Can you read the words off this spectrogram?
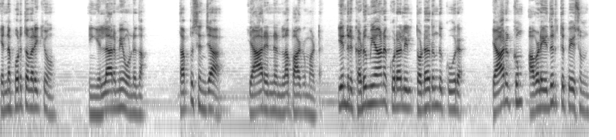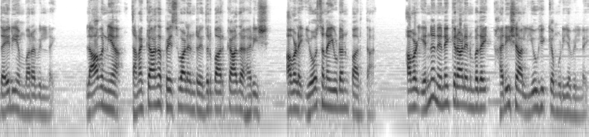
என்னை பொறுத்த வரைக்கும் நீங்கள் எல்லாருமே ஒன்று தான் தப்பு செஞ்சா யார் என்னன்னெலாம் பார்க்க மாட்டேன் என்று கடுமையான குரலில் தொடர்ந்து கூற யாருக்கும் அவளை எதிர்த்து பேசும் தைரியம் வரவில்லை. லாவண்யா தனக்காக பேசுவாள் என்று எதிர்பார்க்காத ஹரிஷ் அவளை யோசனையுடன் பார்த்தான். அவள் என்ன நினைக்கிறாள் என்பதை ஹரிஷால் யூகிக்க முடியவில்லை.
